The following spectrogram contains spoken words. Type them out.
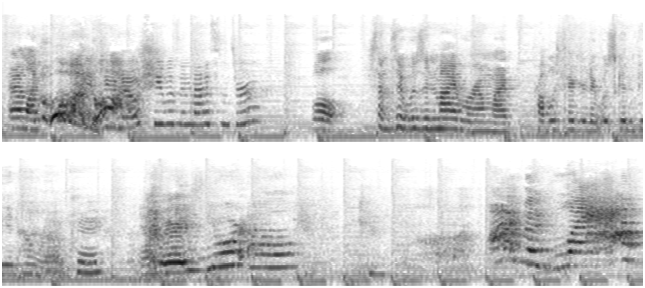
and I'm like, oh my Did god. you know she was in Madison's room? Well, since it was in my room, I probably figured it was gonna be in her room. Okay. And where's your elf? I'm a laugh.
